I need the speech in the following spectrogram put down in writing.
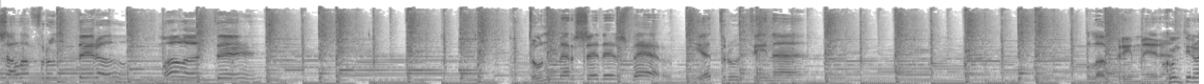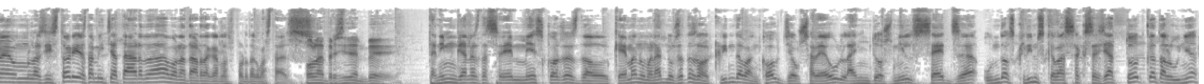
Passar la frontera el maleter d'un Mercedes verd i atrotinat. La primera... Continuem amb les històries de mitja tarda. Bona tarda, Carles Porta, com estàs? Hola, president. Bé, Tenim ganes de saber més coses del que hem anomenat nosaltres el crim de Bangkok. Ja ho sabeu, l'any 2016, un dels crims que va sacsejar tot Catalunya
